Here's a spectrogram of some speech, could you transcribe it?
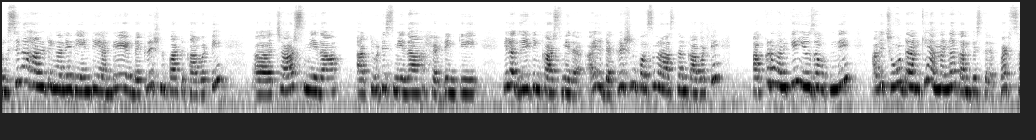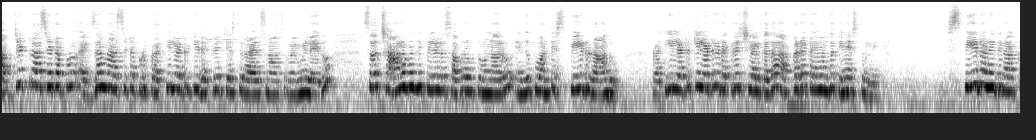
లుసినా హాల్టింగ్ అనేది ఏంటి అంటే డెకరేషన్ పార్ట్ కాబట్టి చార్ట్స్ మీద యాక్టివిటీస్ మీద హెడ్డింగ్కి ఇలా గ్రీటింగ్ కార్డ్స్ మీద. అది డెకరేషన్ కోసం రాస్తాం కాబట్టి అక్కడ మనకి యూజ్ అవుతుంది. అవి చూడడానికి అందంగా కనిపిస్తాయి. బట్ సబ్జెక్ట్ రాసేటప్పుడు ఎగ్జామ్ రాసేటప్పుడు ప్రతి లెటర్కి డెకరేట్ చేస్తూ రాయాల్సిన అవసరం ఏమీ లేదు. సో చాలా మంది పిల్లలు సఫర్ అవుతూ ఉన్నారు. ఎందుకు అంటే స్పీడ్ రాదు. ప్రతి లెటర్కి లెటర్ డెకరేట్ చేయాలి కదా అక్కడే టైం అంతా తినేస్తుంది. స్పీడ్ అనేది రాక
